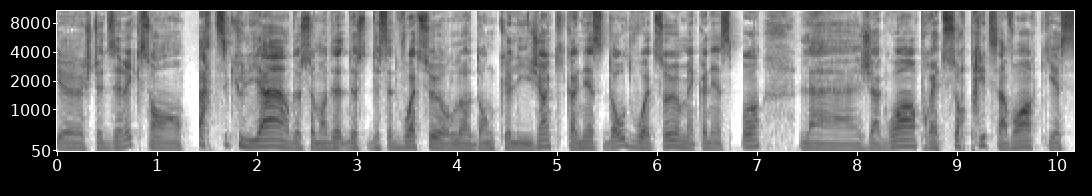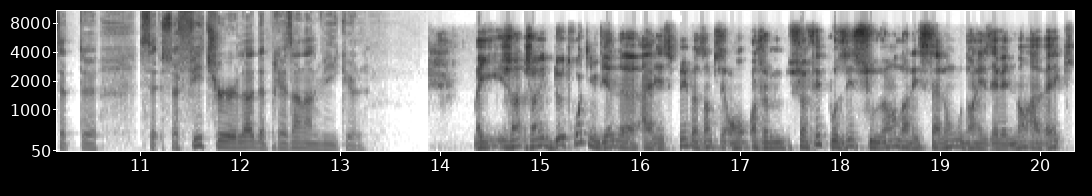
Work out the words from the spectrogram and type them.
euh, je te dirais, qui sont particulières de ce modèle, de, cette voiture-là? Donc, que les gens qui connaissent d'autres voitures mais connaissent pas la Jaguar pourraient être surpris de savoir qu'il y a cette, euh, ce, feature-là de présent dans le véhicule. J'en ai deux, trois qui me viennent euh, à l'esprit. Par exemple, je me fais poser souvent dans les salons ou dans les événements avec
